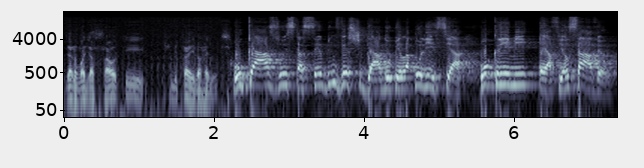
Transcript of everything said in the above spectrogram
deram voz de assalto e subtraíram a Hilux. O caso está sendo investigado pela polícia. O crime é afiançável.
